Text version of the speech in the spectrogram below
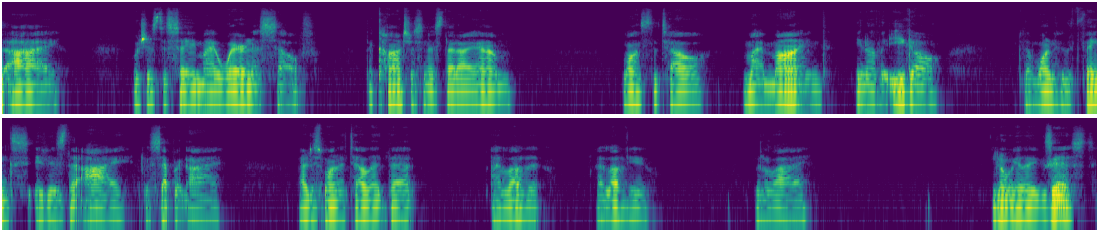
I, which is to say my awareness self, the consciousness that I am, wants to tell my mind, you know, the ego, the one who thinks it is the I, the separate I. I just want to tell it that I love it. I love you, little I. You don't really exist,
